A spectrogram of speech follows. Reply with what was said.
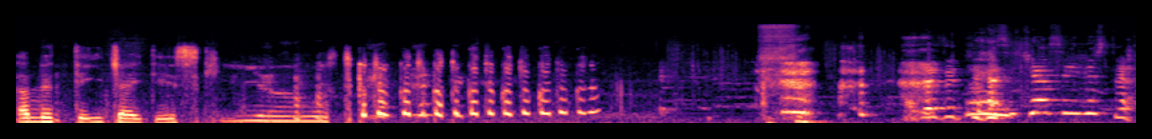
I'm the DJ disc. Yo. There's a, there's a Jesse just.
